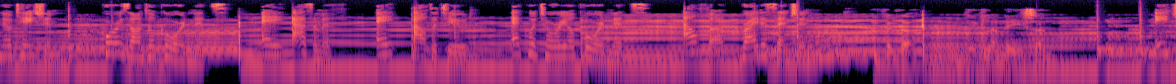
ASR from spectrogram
Notation. Horizontal coordinates. A. Azimuth. A. Altitude. Equatorial coordinates. Alpha. Right ascension. Delta, declination. H.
